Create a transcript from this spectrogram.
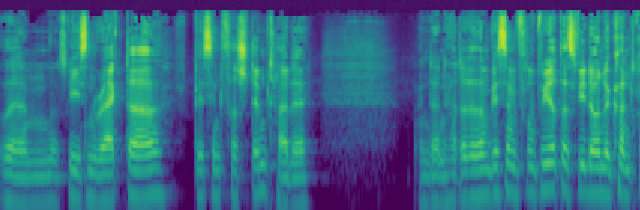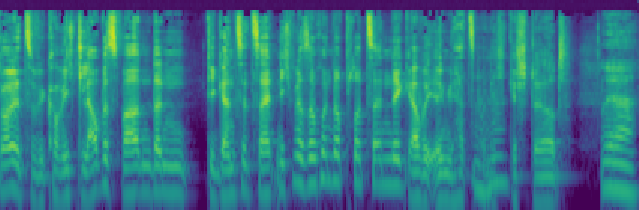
ähm, riesen Rack da ein bisschen verstimmt hatte. Und dann hat er so ein bisschen probiert, das wieder unter Kontrolle zu bekommen. Ich glaube, es war dann die ganze Zeit nicht mehr so hundertprozentig, aber irgendwie hat es Mhm. auch nicht gestört. Ja.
